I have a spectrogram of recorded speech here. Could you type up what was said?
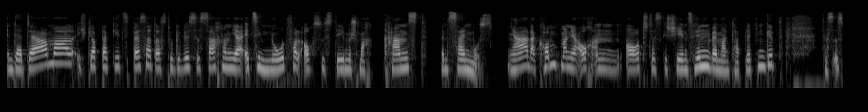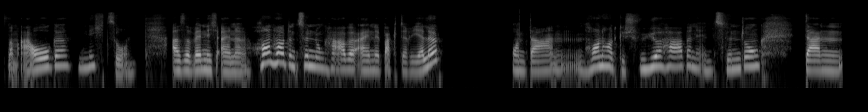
in der Derma, ich glaube, da geht es besser, dass du gewisse Sachen ja jetzt im Notfall auch systemisch machen kannst, wenn es sein muss. Ja, da kommt man ja auch an Ort des Geschehens hin, wenn man Tabletten gibt. Das ist beim Auge nicht so. Also wenn ich eine Hornhautentzündung habe, eine bakterielle, und da ein Hornhautgeschwür habe, eine Entzündung, dann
